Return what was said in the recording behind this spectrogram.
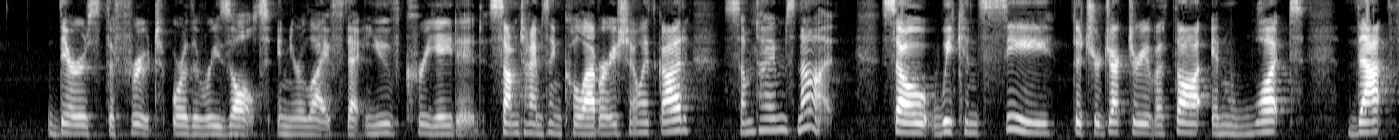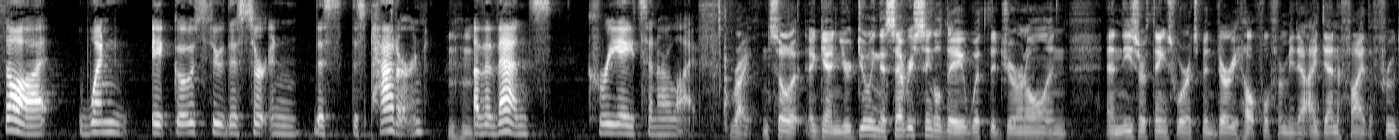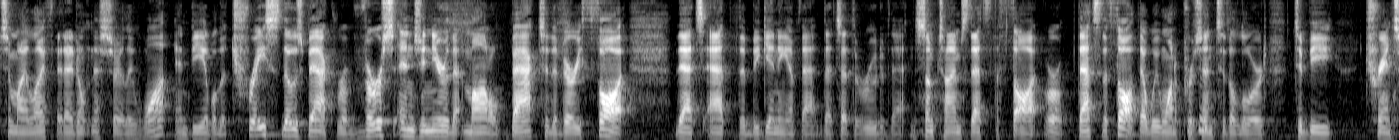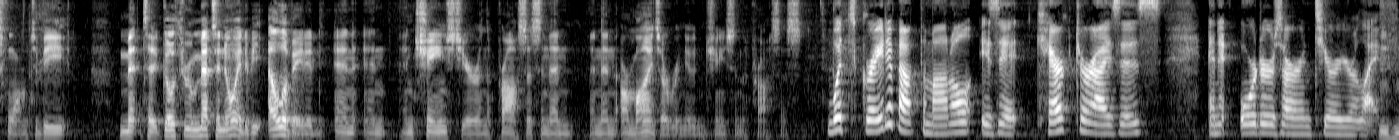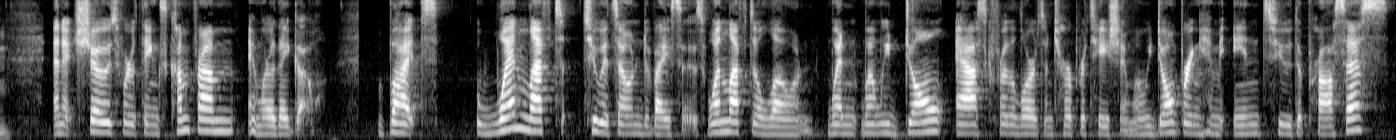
there's the fruit or the result in your life that you've created, sometimes in collaboration with God, sometimes not. So we can see the trajectory of a thought and what that thought, when it goes through this certain this this pattern mm-hmm. of events, creates in our life. Right. And so again, you're doing this every single day with the journal and and these are things where it's been very helpful for me to identify the fruits in my life that I don't necessarily want and be able to trace those back, reverse engineer that model back to the very thought that's at the beginning of that, that's at the root of that. And sometimes that's the thought or that's the thought that we want to present to the Lord to be transformed, to be met to go through metanoia to be elevated and, and, and changed here in the process and then and then our minds are renewed and changed in the process. What's great about the model is it characterizes and it orders our interior life. Mm-hmm. And it shows where things come from and where they go. But when left to its own devices, when left alone, when when we don't ask for the Lord's interpretation, when we don't bring him into the process,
